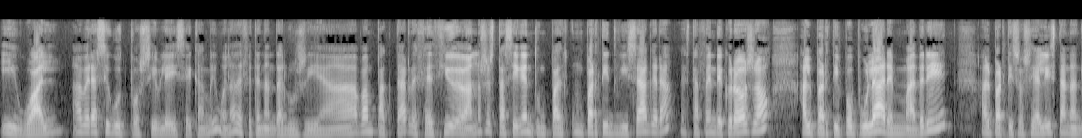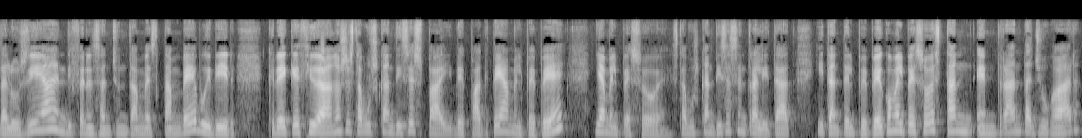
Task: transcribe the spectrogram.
igual haver sigut possible aquest canvi. Bueno, de fet, en Andalusia van pactar. De fet, Ciudadanos està siguent un, un partit bisagra, està fent de crosso al Partit Popular en Madrid, al Partit Socialista en Andalusia, en diferents ajuntaments també. Vull dir, crec que Ciudadanos està buscant aquest espai de pacte amb el PP i amb el PSOE. Està buscant aquesta centralitat. I tant el PP com el PSOE estan entrant a jugar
